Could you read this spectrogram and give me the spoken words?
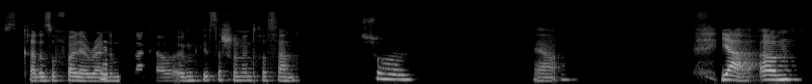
Das ist gerade so voll der random Gedanke, ja. aber irgendwie ist das schon interessant. Schon. Ja. Ja, ähm,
